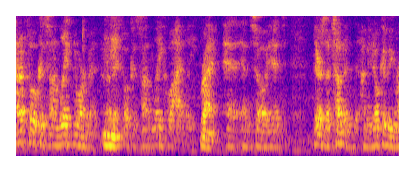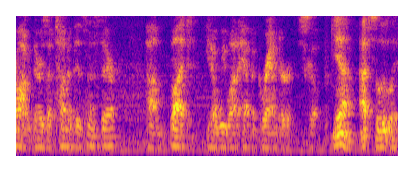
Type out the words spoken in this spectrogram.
kind of focus on Lake Norman, or they Mhm. focus on Lake Wylie. Right. And, and so it, there's a ton of, I mean, don't get me wrong, there's a ton of business there, um, but, you know, we wanna have a grander scope. Yeah, absolutely.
